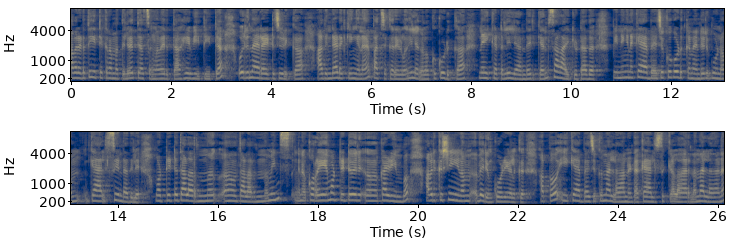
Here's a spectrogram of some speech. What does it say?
അവരുടെ തീറ്റക്രമത്തിൽ വ്യത്യാസങ്ങൾ വരുത്തുക ഹെവി തീറ്റ ഒരു നേരമായിട്ട് ചുരുക്കുക അതിന്റെ ഇടയ്ക്ക് ഇങ്ങനെ പച്ചക്കറികളും ഇലകളൊക്കെ കൊടുക്കുക നെയ്ക്കട്ടൽ ഇല്ലാണ്ടിരിക്കാൻ സഹായിക്കട്ടെ അത്. പിന്നെ ഇങ്ങനെ ക്യാബേജൊക്കെ കൊടുക്കണതിന്റെ ഒരു ഗുണം കാൽസ്യം ഉണ്ട് അതിൽ മുട്ടിട്ട് തളർന്ന് തളർന്ന് മീൻസ് ഇങ്ങനെ കുറേ മുട്ടിട്ട് കഴിയുമ്പോൾ അവർക്ക് ക്ഷീണം വരും കോഴികൾക്ക്. അപ്പോൾ ഈ ക്യാബേജൊക്കെ നല്ലതാണ് കേട്ടോ കാൽസ്യം ഉള്ള കാരണം നല്ലതാണ്.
